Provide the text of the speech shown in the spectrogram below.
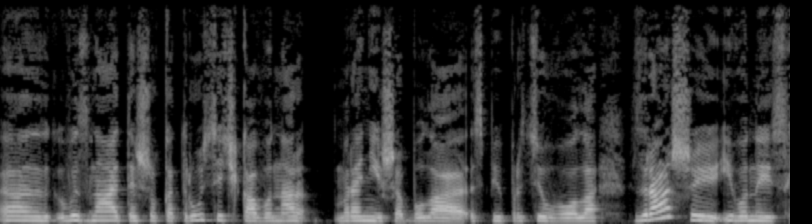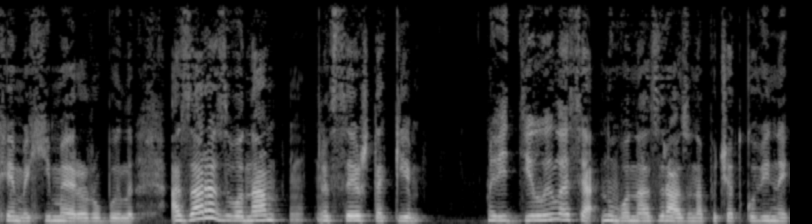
Е, Ви знаєте, що Катрусечка, вона раніше була, співпрацьовувала з Рашею, і вони схеми Хімери робили. А зараз вона все ж таки відділилася, ну вона зразу на початку війни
